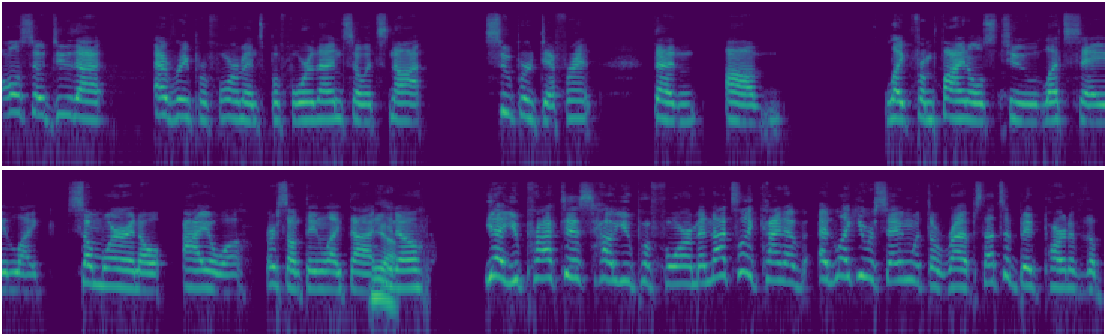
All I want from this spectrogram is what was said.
also do that every performance before then, so it's not super different than um like from finals to let's say like somewhere in Iowa or something like that, yeah. you know? Yeah, you practice how you perform, and that's like kind of and like you were saying with the reps, that's a big part of the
